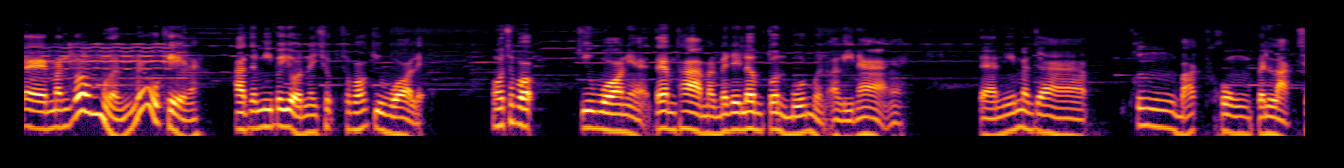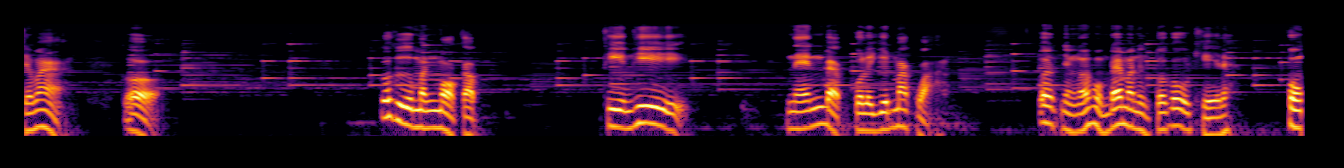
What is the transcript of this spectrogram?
แต่มันก็เหมือนไม่โอเคนะ อาจจะมีประโยชน์ในเฉเฉพาะกิลวอลแหละเพราะเฉพาะกิลวอลเนี่ย แต้มท่ามันไม่ได้เริ่มต้นบูทเหมือนอารีนาไง แต่อันนี้มันจะพึ่งบัคคงเป็นหลักใช่ไหมก็ ก็คือมันเหมาะกับทีมที่เน้นแบบกลยุทธ์มากกว่า ก็อย่างน้อยผมได้มาหนึ่งตัวก็โอเคเลยผม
